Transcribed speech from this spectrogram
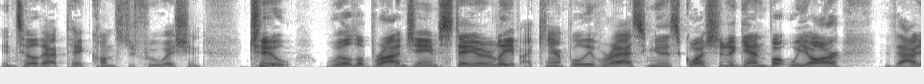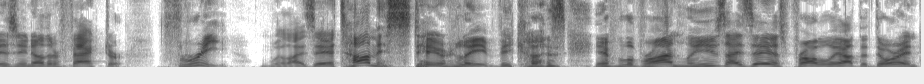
until that pick comes to fruition. Two, will LeBron James stay or leave? I can't believe we're asking this question again, but we are. That is another factor. Three, will Isaiah Thomas stay or leave? Because if LeBron leaves, Isaiah's probably out the door, and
